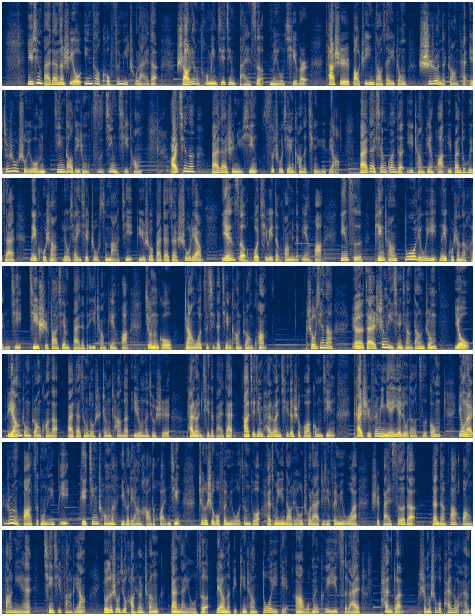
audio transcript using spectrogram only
女性白带呢是由阴道口分泌出来的，少量透明、接近白色，没有气味儿。它是保持阴道在一种湿润的状态，也就是属于我们阴道的一种自净系统，而且呢。白带是女性私处健康的晴雨表，白带相关的异常变化一般都会在内裤上留下一些蛛丝马迹，比如说白带在数量、颜色或气味等方面的变化。因此，平常多留意内裤上的痕迹，及时发现白带的异常变化，就能够掌握自己的健康状况。首先呢，呃，在生理现象当中有两种状况的白带增多是正常的，一种呢就是。排卵期的白带啊，接近排卵期的时候啊，宫颈开始分泌粘液流到子宫，用来润滑子宫内壁，给精虫呢一个良好的环境。这个时候分泌物增多，还从阴道流出来，这些分泌物啊是白色的，淡淡发黄发黏，清晰发亮，有的时候就好像呈淡奶油色，量呢比平常多一点啊。我们可以以此来判断什么时候排卵。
